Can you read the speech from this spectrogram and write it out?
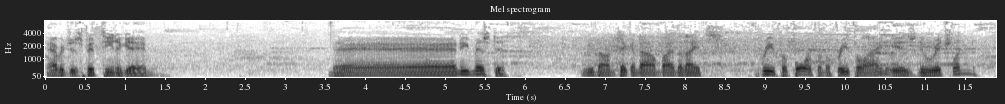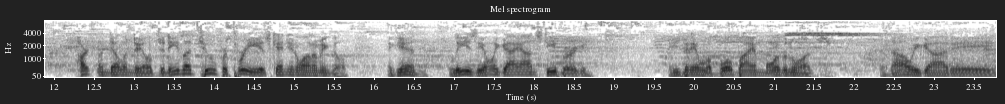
Averages 15 a game. And he missed it. Rebound taken down by the Knights. Three for four from the free throw line is New Richland. Hartland Ellendale. Geneva, two for three is Kenyon Wanamingo. Again, Lee's the only guy on Steberg. He's been able to blow by him more than once. And now we got a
